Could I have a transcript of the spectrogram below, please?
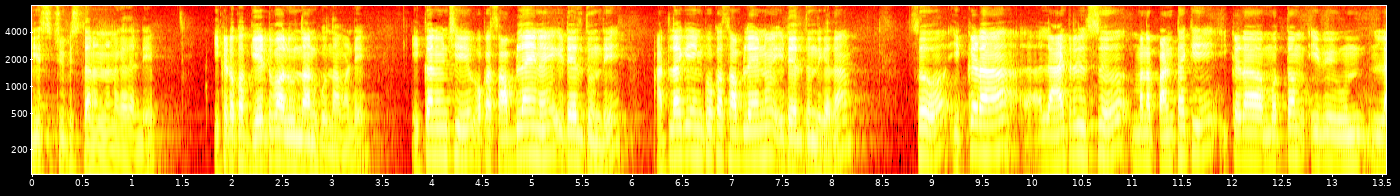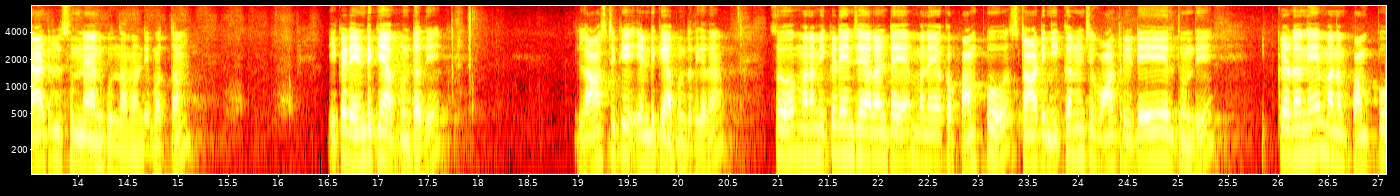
గీసి చూపిస్తానన్నాను కదండి. ఇక్కడ ఒక గేట్ వాల్ ఉందనుకుందామండి. ఇక్కడ నుంచి ఒక సబ్ లైన్ ఇటు వెళ్తుంది. అట్లాగే ఇంకొక సబ్ లైన్ ఇటు వెళ్తుంది కదా. సో ఇక్కడ లాటరల్స్ మన పంటకి ఇక్కడ మొత్తం ఇవి లాటరల్స్ ఉన్నాయనుకుందామండి మొత్తం. ఇక్కడ ఎండ్ క్యాప్ ఉంటుంది. లాస్ట్కి ఎండ్ క్యాప్ ఉంటుంది కదా. సో మనం ఇక్కడ ఏం చేయాలంటే మన యొక్క పంపు స్టార్టింగ్ ఇక్కడ నుంచి వాటర్ ఇటే వెళ్తుంది. ఇక్కడనే మనం పంపు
